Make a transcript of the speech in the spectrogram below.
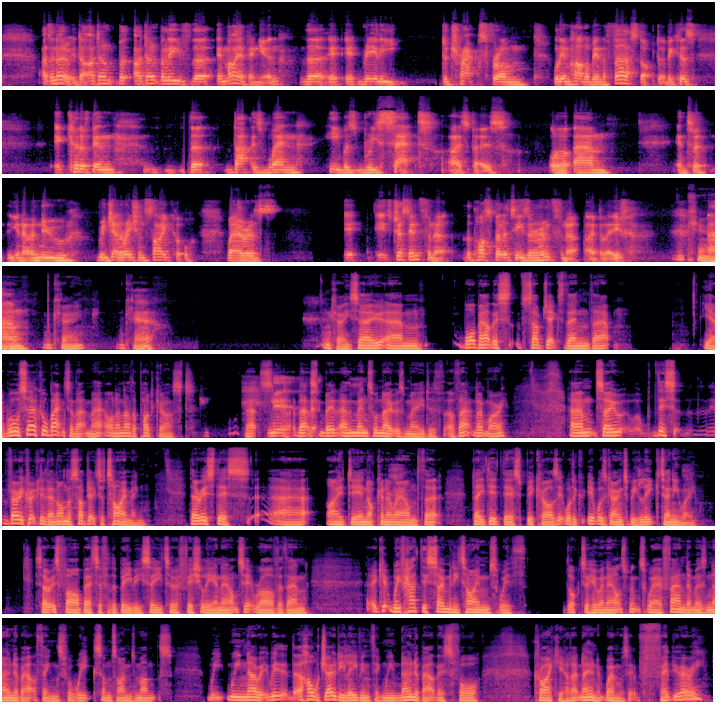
I don't know. I don't, but I don't believe that. In my opinion, that it, it really detracts from William Hartnell being the first Doctor because it could have been that that is when he was reset, I suppose, or um, into a you know a new regeneration cycle. Whereas it, it's just infinite. The possibilities are infinite. I believe. Okay. Um, okay. Okay. Yeah. Okay. So, um, what about this subject then? That, yeah, we'll circle back to that, Matt, on another podcast. That's Yeah. that's been, a mental note was made of, of that. Don't worry. Um, so this very quickly then on the subject of timing, there is this uh, idea knocking around that they did this because it would it was going to be leaked anyway. So it's far better for the BBC to officially announce it rather than we've had this so many times with Doctor Who announcements where fandom has known about things for weeks, sometimes months. We we know it. We, the whole Jodie leaving thing. We've known about this for crikey. I don't know when was it. February,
